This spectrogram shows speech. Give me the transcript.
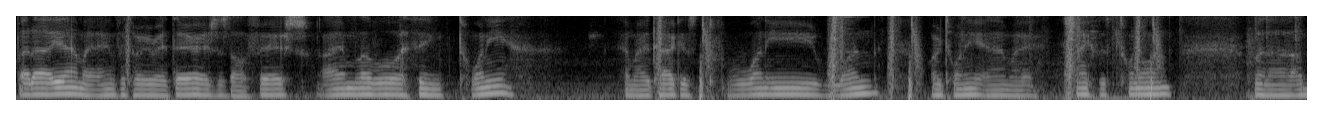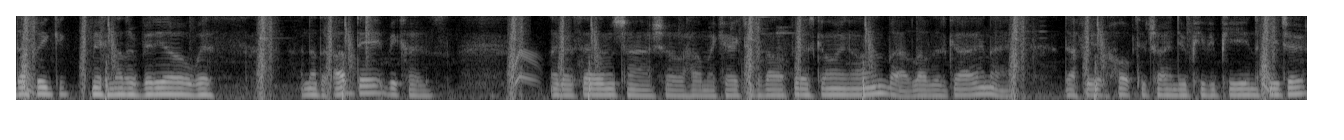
But uh, yeah, my inventory right there is just all fish. I am level, I think, 20. And my attack is 21 or 20. And my strength is 21. But uh, I'll definitely make another video with another update because, like I said, I'm just trying to show how my character development is going on. But I love this guy and I definitely hope to try and do PvP in the future.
